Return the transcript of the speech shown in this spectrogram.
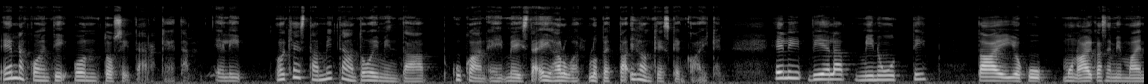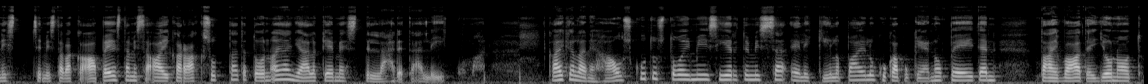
Ennakointi on tosi tärkeää. Eli oikeastaan mitään toimintaa kukaan ei, meistä ei halua lopettaa ihan kesken kaiken. Eli vielä minuutti, tai joku mun aikaisemmin mainitsemista vaikka apeista, missä aika raksuttaa, että tuon ajan jälkeen me sitten lähdetään liikkumaan. Kaikenlainen hauskutus toimii siirtymissä, eli kilpailu, kuka pukee nopeiten, tai vaatejonot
